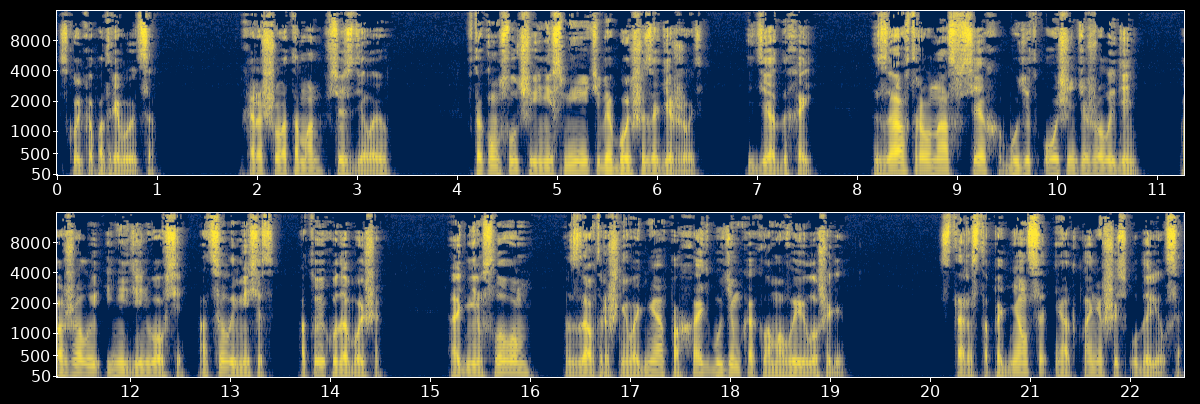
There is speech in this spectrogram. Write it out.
сколько потребуется. Хорошо, атаман, все сделаю. В таком случае не смею тебя больше задерживать. Иди отдыхай. Завтра у нас всех будет очень тяжелый день. Пожалуй, и не день вовсе, а целый месяц, а то и куда больше. Одним словом, с завтрашнего дня пахать будем, как ломовые лошади. Староста поднялся и, откланившись, удалился.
